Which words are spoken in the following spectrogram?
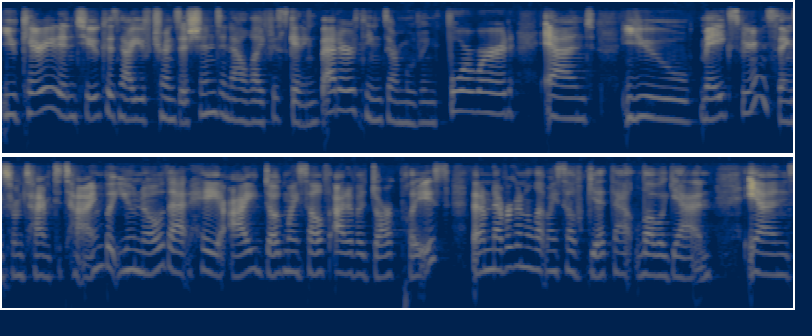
you carry it into because now you've transitioned and now life is getting better, things are moving forward, and you may experience things from time to time, but you know that, hey, I dug myself out of a dark place, that I'm never going to let myself get that low again. And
